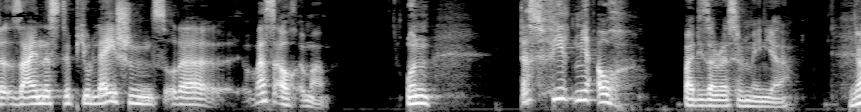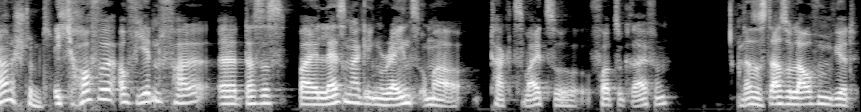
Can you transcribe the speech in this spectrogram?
seine Stipulations oder was auch immer. Und das fehlt mir auch bei dieser WrestleMania. Ja, das stimmt. Ich hoffe auf jeden Fall, äh, dass es bei Lesnar gegen Reigns, um mal Tag 2 zu, vorzugreifen, dass es da so laufen wird,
